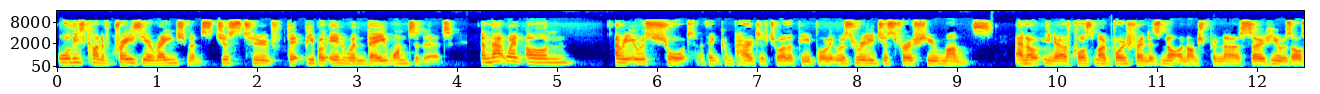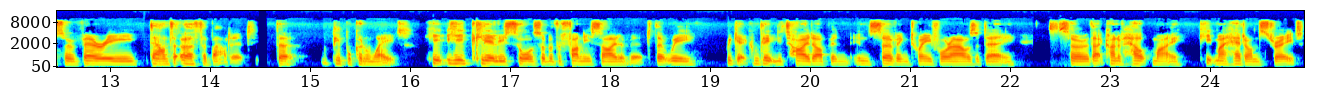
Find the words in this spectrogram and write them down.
all these kind of crazy arrangements just to fit people in when they wanted it. And that went on, I mean, it was short, I think, comparative to other people. It was really just for a few months. And uh, you know of course my boyfriend is not an entrepreneur so he was also very down to earth about it that people can wait. He he clearly saw sort of the funny side of it that we we get completely tied up in in serving 24 hours a day. So that kind of helped my keep my head on straight.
